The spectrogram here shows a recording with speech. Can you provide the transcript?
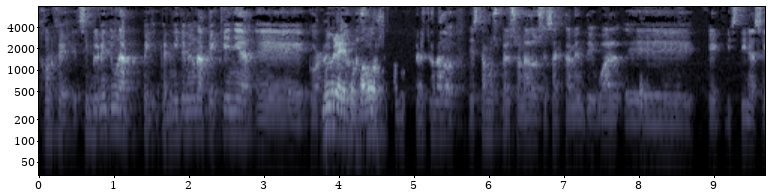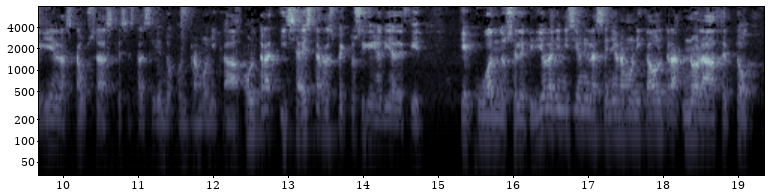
Jorge, simplemente una, permíteme una pequeña eh, Muy breve, por favor. Estamos personados, estamos personados exactamente igual eh, que Cristina seguía en las causas que se están siguiendo contra Mónica Oltra. Y a este respecto sí que quería decir que cuando se le pidió la dimisión y la señora Mónica Oltra no la aceptó,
